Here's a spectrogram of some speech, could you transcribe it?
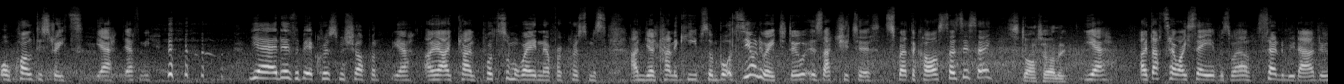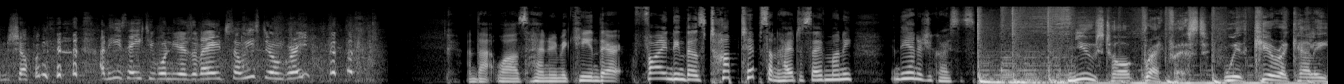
well, quality streets. Yeah, definitely. yeah, it is a bit of Christmas shopping. Yeah, I, I kind of put some away now for Christmas and you'll kind of keep some. But it's the only way to do it is actually to spread the cost, as they say. Start early. Yeah, I, that's how I save as well. Sending me dad doing the shopping. and he's 81 years of age, so he's doing great. And that was Henry McKean there, finding those top tips on how to save money in the energy crisis. Newstalk Breakfast with Ciara Kelly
